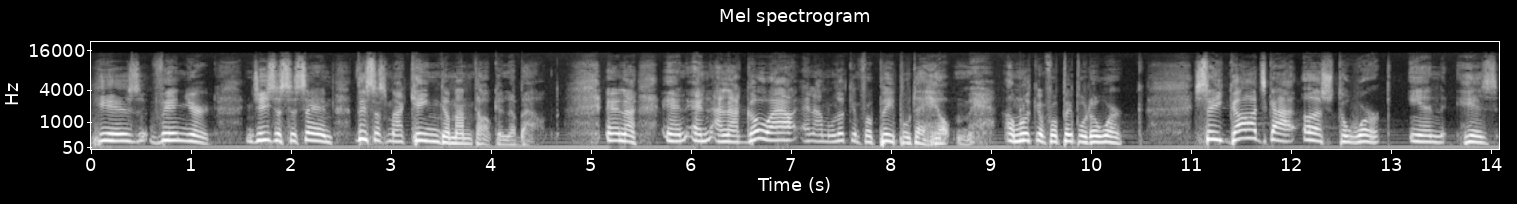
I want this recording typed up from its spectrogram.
his vineyard. Jesus is saying, This is my kingdom I'm talking about. And I, and, and, and I go out and I'm looking for people to help me. I'm looking for people to work. See, God's got us to work in his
